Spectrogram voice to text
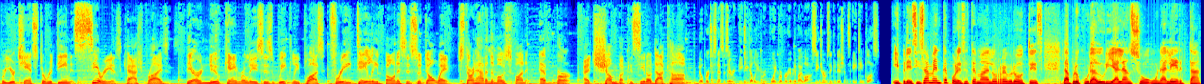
for your chance to redeem serious cash prizes. There are new game releases weekly, plus free daily bonuses. So don't wait. Start having the most fun ever at ChumbaCasino.com. No purchase necessary. BGW. Void were prohibited by law. See terms and conditions. 18 plus. Y precisamente por ese tema de los rebrotes, la Procuraduría lanzó una alerta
